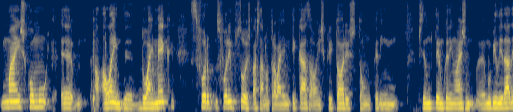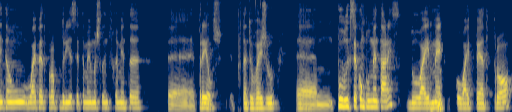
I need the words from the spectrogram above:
mais como, uh, além de, do iMac, se, for, se forem pessoas que lá está, não trabalham muito em casa ou em escritórios, estão um bocadinho, precisam ter um bocadinho mais uh, mobilidade, então o iPad Pro poderia ser também uma excelente ferramenta uh, para eles. Portanto, eu vejo públicos a complementarem-se do iMac uhum. ou iPad Pro,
